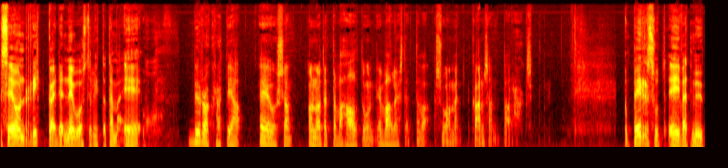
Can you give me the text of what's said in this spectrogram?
Se on rikkaiden neuvostoliitto tämä EU. Byrokratia EUssa on otettava haltuun ja valjastettava Suomen kansan parhaaksi. Persut eivät myy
